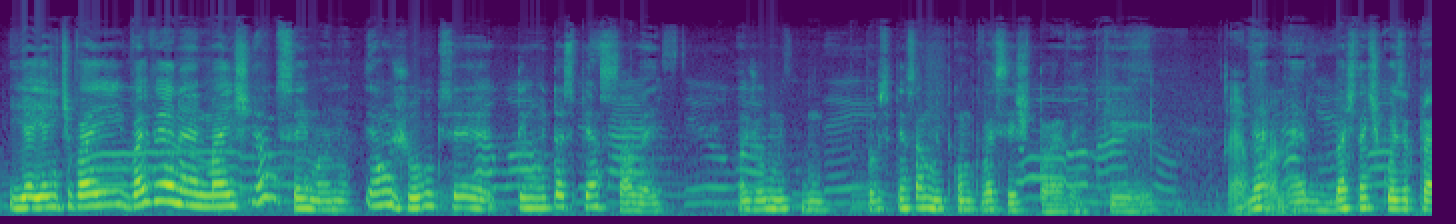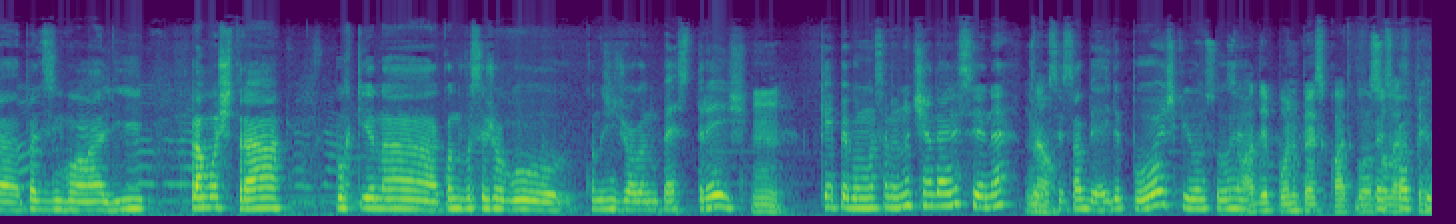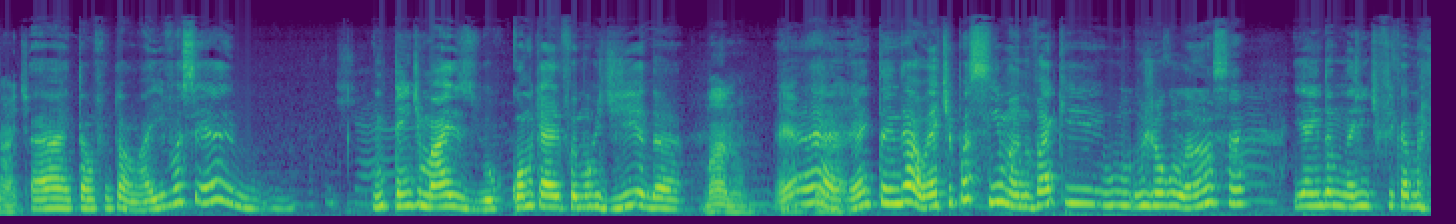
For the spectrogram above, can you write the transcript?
E aí a gente vai, vai ver, né? Mas eu não sei, mano. É um jogo que você tem muito a se pensar, velho. É um jogo muito. Pra você pensar muito como que vai ser a história, velho. Porque É, né? foda. É bastante coisa pra pra desenrolar ali, pra mostrar, porque na quando você jogou, quando a gente joga no PS3, Hum, quem pegou no lançamento não tinha DLC, né? Pra Não. você saber. Aí depois que lançou só depois no PS4 que lançou o PS4 Left que- Behind. Ah, então, então, aí você entende mais o como que ela foi mordida. Mano, é, É, verdade. é, entendeu? É tipo assim, mano, vai que o, o jogo lança e ainda a gente fica meio...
